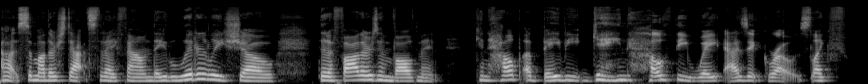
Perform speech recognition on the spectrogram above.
uh, some other stats that I found, they literally show that a father's involvement can help a baby gain healthy weight as it grows, like f-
